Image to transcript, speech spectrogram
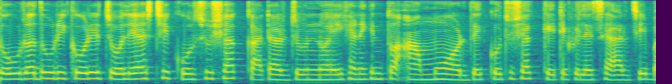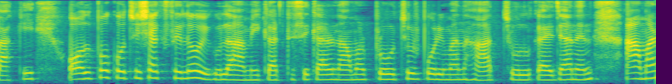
দৌড়াদৌড়ি করে চলে আসছি কচু শাক কাটার জন্য। এখানে কিন্তু আম্মু অর্ধেক কচু শাক কেটে ফেলেছে আর যে বাকি অল্প কচু শাক ছিল, ওইগুলো আমি কাটতেছি কারণ আমার প্রচুর পরিমাণ হাত চুলকায়, জানেন। আমার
